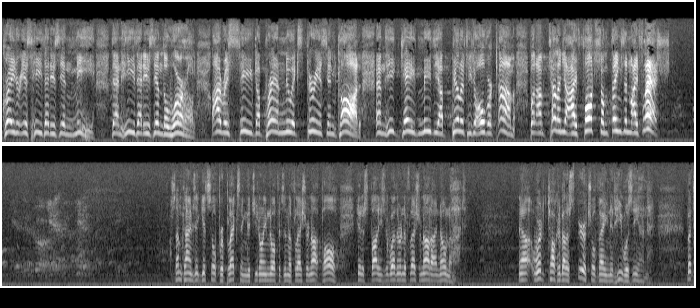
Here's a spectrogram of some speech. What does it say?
Greater is he that is in me than he that is in the world. I received a brand new experience in God, and he gave me the ability to overcome. But I'm telling you, I fought some things in my flesh. Sometimes it gets so perplexing that you don't even know if it's in the flesh or not. Paul hit a spot. He said, Whether in the flesh or not, I know not. Now, we're talking about a spiritual vein that he was in. But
